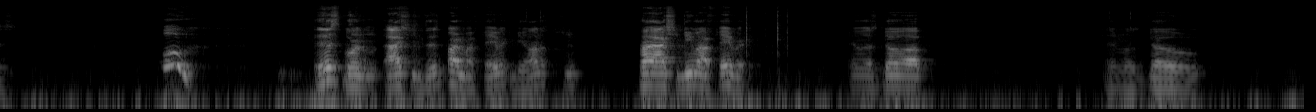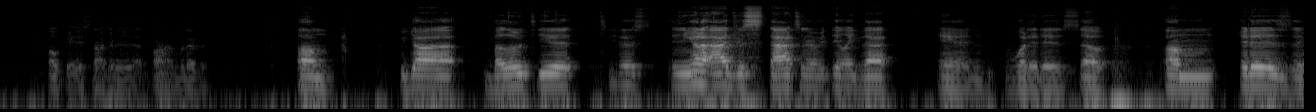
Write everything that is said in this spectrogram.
is. Ooh. This one actually, this is probably my favorite. To be honest with you, might actually be my favorite. And let's go up. Let's go. Okay, it's not gonna be that fine. Whatever. Um, we got Belotius, and you gotta add your stats and everything like that, and what it is. So, um, it is a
